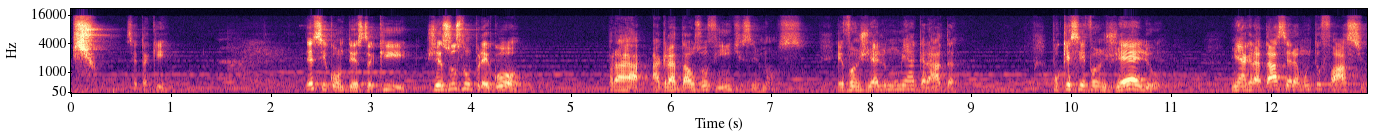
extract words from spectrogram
Você está aqui? Nesse contexto aqui, Jesus não pregou para agradar os ouvintes, irmãos. Evangelho não me agrada. Porque se evangelho me agradasse era muito fácil.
